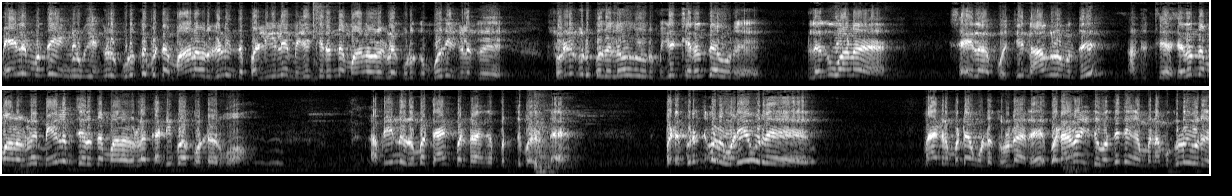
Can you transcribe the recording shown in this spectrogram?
மேலும் வந்து எங்களுக்கு எங்களுக்கு கொடுக்கப்பட்ட மாணவர்கள் இந்த பள்ளியிலே மிகச்சிறந்த மாணவர்களை கொடுக்கும்போது எங்களுக்கு சொல்லிக் கொடுப்பதில் ஒரு மிகச்சிறந்த ஒரு லகுவான செயலா போச்சு நாங்களும் வந்து அந்த சிறந்த மாணவர்களை மேலும் சிறந்த மாணவர்களை கண்டிப்பா கொண்டு வருவோம். அப்படின்னு ரொம்ப தேங்க் பண்றாங்க பிரின்சிபல்கிட்ட பட் பிரின்சிபல் ஒரே ஒரு மேட்டர் மட்டும் அவங்கள்ட்ட சொல்றாரு. பட் ஆனா இது வந்து நீங்க நமக்குள்ள ஒரு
